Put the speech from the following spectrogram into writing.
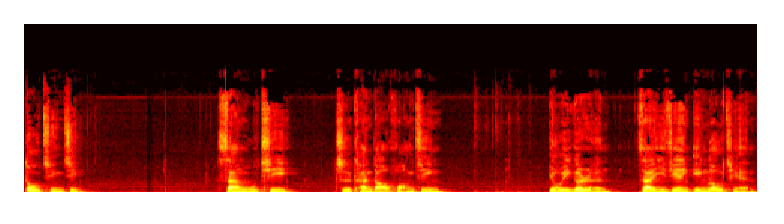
都清净。三五七，只看到黄金。有一个人。在一间银楼前，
